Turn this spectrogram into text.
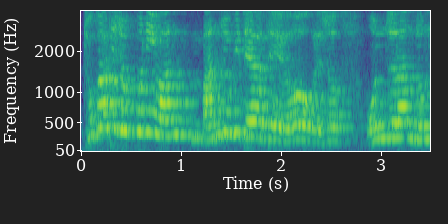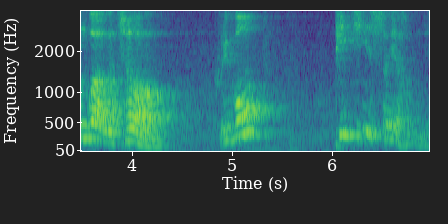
두 가지 조건이 완- 만족이 돼야 돼요. 그래서 온전한 눈과 그렇죠. 그리고 빛이 있어야 합니다.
